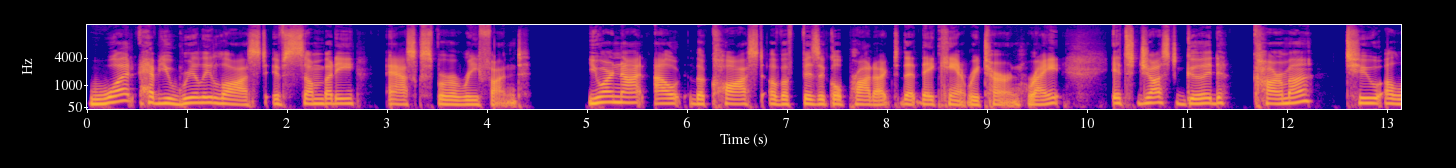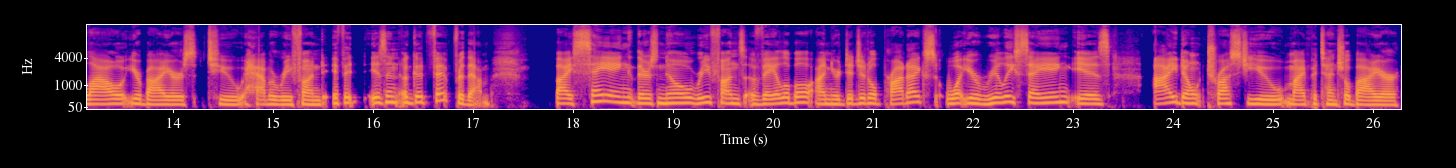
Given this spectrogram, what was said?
What have you really lost if somebody asks for a refund? You are not out the cost of a physical product that they can't return, right? It's just good karma to allow your buyers to have a refund if it isn't a good fit for them. By saying there's no refunds available on your digital products, what you're really saying is, I don't trust you, my potential buyer,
